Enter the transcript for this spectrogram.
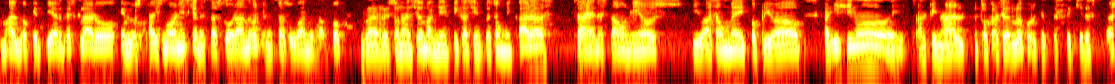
más lo que pierdes, claro, en los price monies que no estás cobrando, que no estás jugando tampoco. Las resonancias magnéticas siempre son muy caras. Estás en Estados Unidos y vas a un médico privado, es carísimo y al final te toca hacerlo porque pues, te quieres cuidar.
